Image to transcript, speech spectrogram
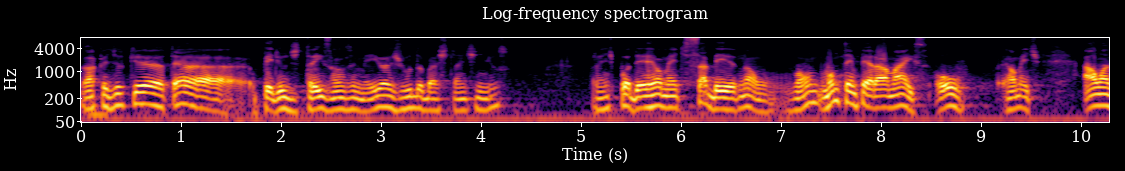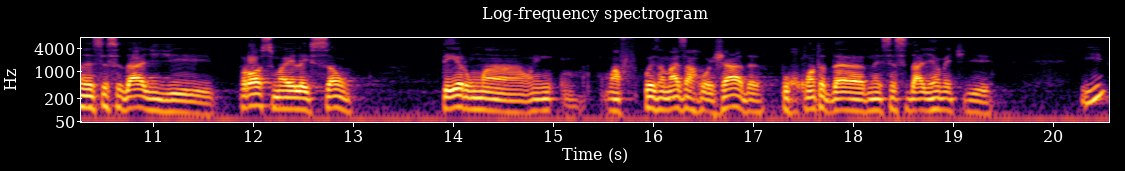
Eu acredito que até a, o período de três anos e meio ajuda bastante nisso, para a gente poder realmente saber, não, vamos, vamos temperar mais, ou realmente há uma necessidade de, próxima à eleição, ter uma, uma coisa mais arrojada por conta da necessidade realmente de e,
